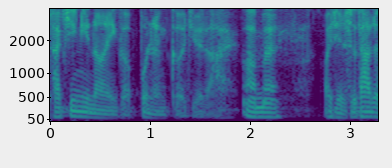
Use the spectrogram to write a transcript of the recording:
他经历了一个不能隔绝的爱。阿门。而且是他的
